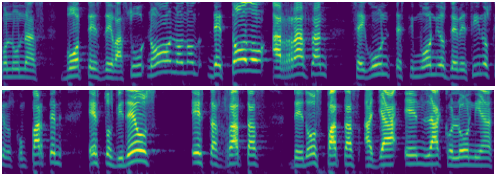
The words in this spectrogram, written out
con unas botes de basura. No, no, no, de todo arrasan según testimonios de vecinos que nos comparten estos videos, estas ratas de dos patas allá en la colonia,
